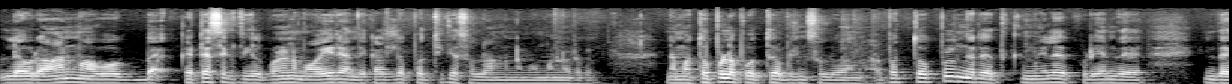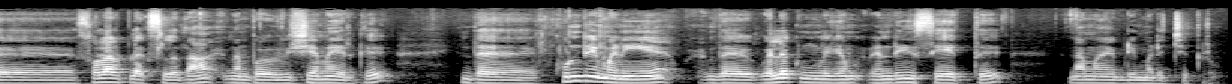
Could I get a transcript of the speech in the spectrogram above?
இல்லை ஒரு ஆன்மாவோ கெட்ட சக்திகள் போனால் நம்ம வயிறு அந்த காலத்தில் பொத்திக்க சொல்லுவாங்க நம்ம முன்னோர்கள். நம்ம தொப்புளை பொத்து அப்படின்னு சொல்லுவாங்க. அப்போ தொப்புளுங்கிறதுக்கு மேலே இருக்கக்கூடிய இந்த இந்த சோலார் பிளக்ஸில் தான் நம்ம விஷயமே இருக்குது இந்த குன்றிமணியை இந்த வெள்ளக்குங்குளியம் ரெண்டையும் சேர்த்து நம்ம இப்படி மடிச்சுக்கிறோம்.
